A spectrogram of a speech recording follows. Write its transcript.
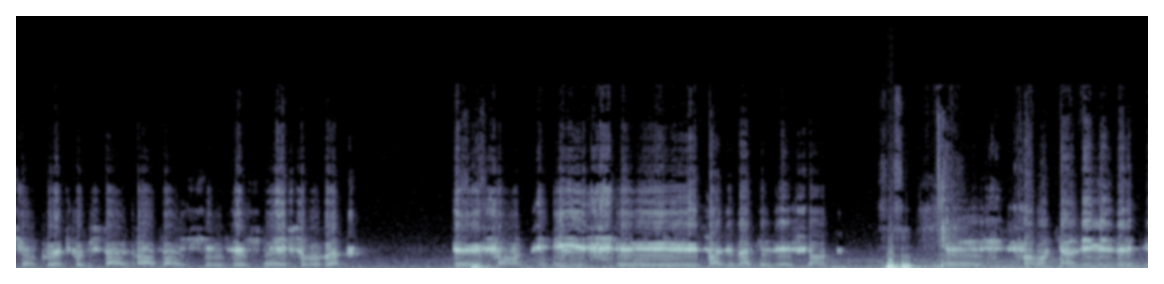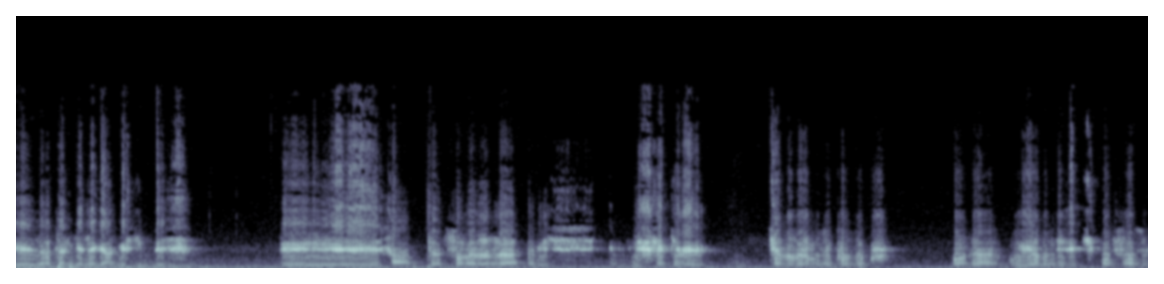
çevik kuvvet, polisler, asayiş, sivilizleşme hepsi burada. E, şu an iyiyiz. E, sadece merkezdeyiz şu an. e, sabah geldiğimizde e, zaten gece gelmiştik biz. E, saat 4 sularında biz müşrik gibi çadırlarımızı kurduk. Orada uyuyalım dedik. 30-35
